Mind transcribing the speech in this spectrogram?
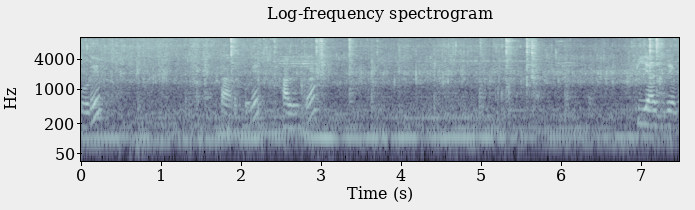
করে তারপরে হালকা পেঁয়াজ দেব।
